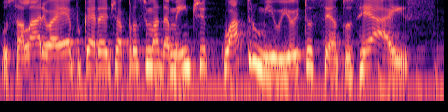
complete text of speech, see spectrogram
O salário à época era de aproximadamente 4 mil R$ 1.800.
